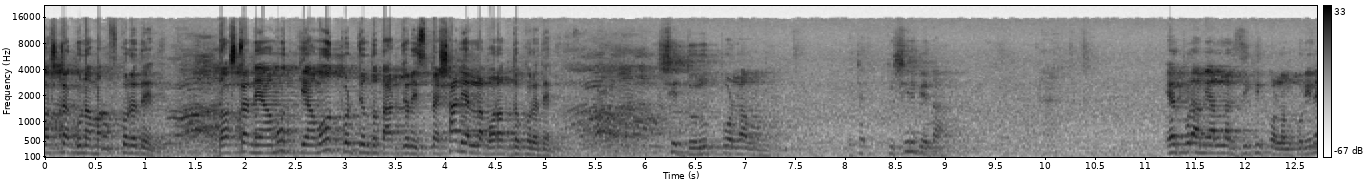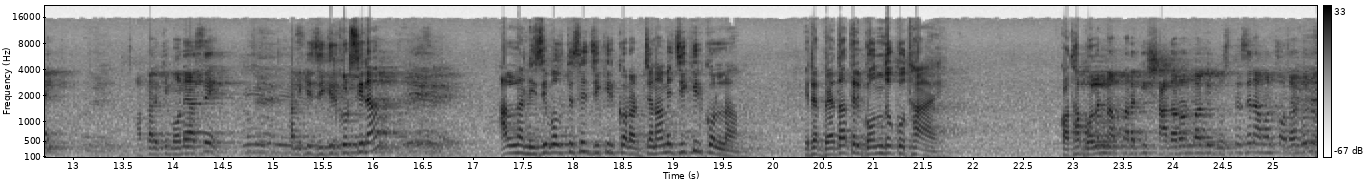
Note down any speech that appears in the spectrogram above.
দশটা গুণা মাফ করে দেন। দশটা নেয়ামত কেয়ামত পর্যন্ত তার জন্য স্পেশালি আল্লাহ বরাদ্দ করে দেন। সে দরুদ পড়লাম আমি। এটা কিসের বেদা? এরপর আমি আল্লাহর জিকির করলাম, করি নাই? আপনার কি মনে আছে? আমি কি জিকির করছি না? আল্লাহ নিজে বলতেছে জিকির করার জন্য। আমি জিকির করলাম। এটা বেদাতের গন্ধ কোথায়? কথা বলেন আপনারা কি সাধারণভাবে বুঝতেছেন আমার কথাগুলো?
